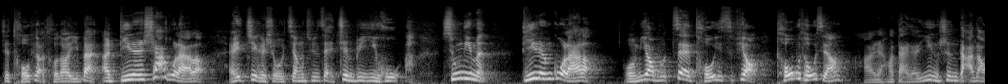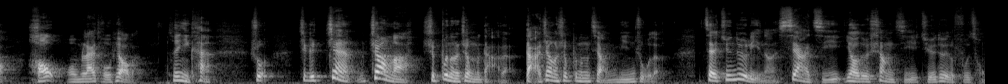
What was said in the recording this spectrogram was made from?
这投票投到一半啊，敌人杀过来了。哎，这个时候将军再振臂一呼啊，兄弟们。敌人过来了，我们要不再投一次票，投不投降啊？然后大家应声答道：“好，我们来投票吧。”所以你看，说这个战仗啊是不能这么打的，打仗是不能讲民主的。在军队里呢，下级要对上级绝对的服从，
